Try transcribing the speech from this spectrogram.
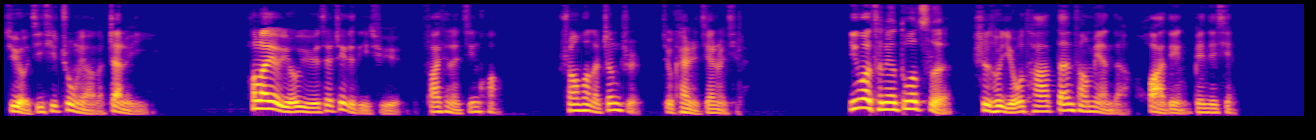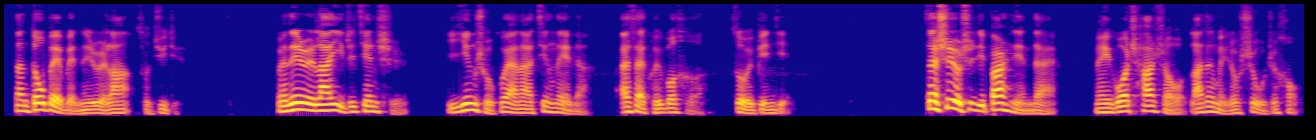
具有极其重要的战略意义。后来又由于在这个地区发现了金矿，双方的争执就开始尖锐起来。英国曾经多次试图由他单方面的划定边界线，但都被委内瑞拉所拒绝。委内瑞拉一直坚持以英属圭亚那境内的埃塞奎博河作为边界。在19世纪80年代，美国插手拉丁美洲事务之后，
